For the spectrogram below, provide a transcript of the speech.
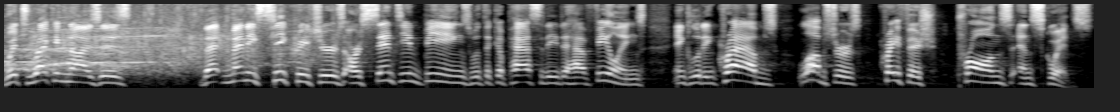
which recognizes that many sea creatures are sentient beings with the capacity to have feelings, including crabs, lobsters, crayfish, prawns, and squids.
